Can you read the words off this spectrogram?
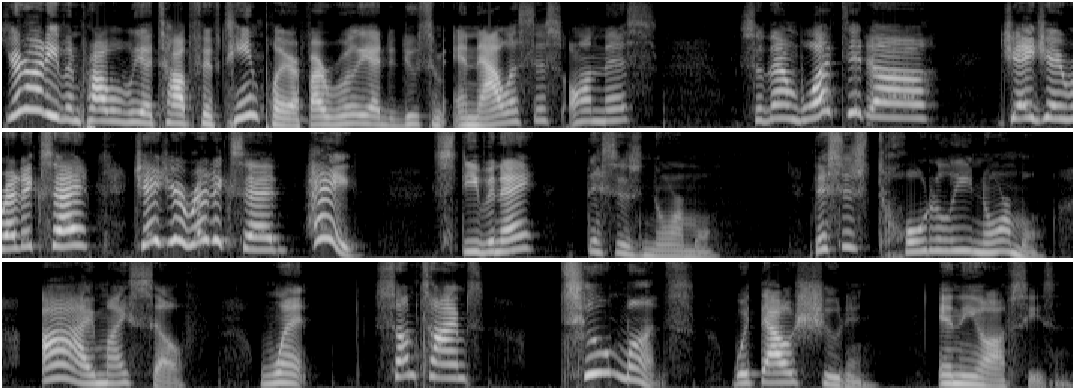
You're not even probably a top 15 player if I really had to do some analysis on this. So then what did uh JJ Redick say? JJ Redick said, "Hey, Stephen A, this is normal. This is totally normal. I myself went sometimes 2 months without shooting in the off season.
